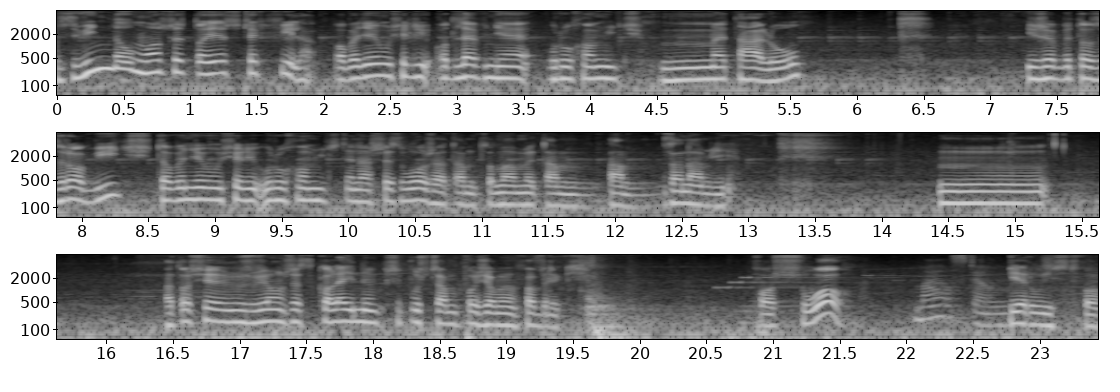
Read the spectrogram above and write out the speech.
Z windą może to jeszcze chwila, bo będziemy musieli odlewnie uruchomić metalu. I żeby to zrobić, to będziemy musieli uruchomić te nasze złoża tam, co mamy tam, tam za nami. Ym, A to się już wiąże z kolejnym, przypuszczam, poziomem fabryki. Poszło! Pieruństwo.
